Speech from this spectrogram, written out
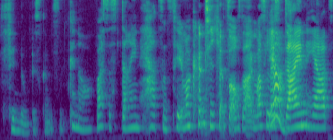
Findung des Ganzen. Genau. Was ist dein Herzensthema, könnte ich jetzt auch sagen. Was lässt Ja. dein Herz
